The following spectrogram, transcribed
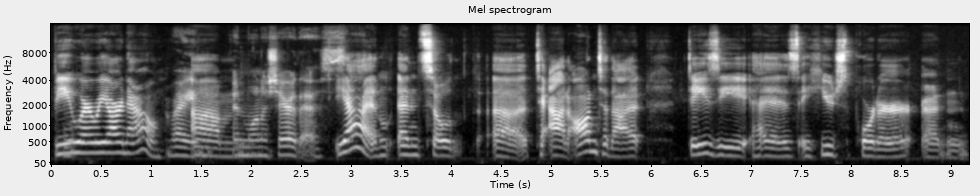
be where we are now. Right. Um, and want to share this. yeah, and and so uh, to add on to that, Daisy is a huge supporter and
